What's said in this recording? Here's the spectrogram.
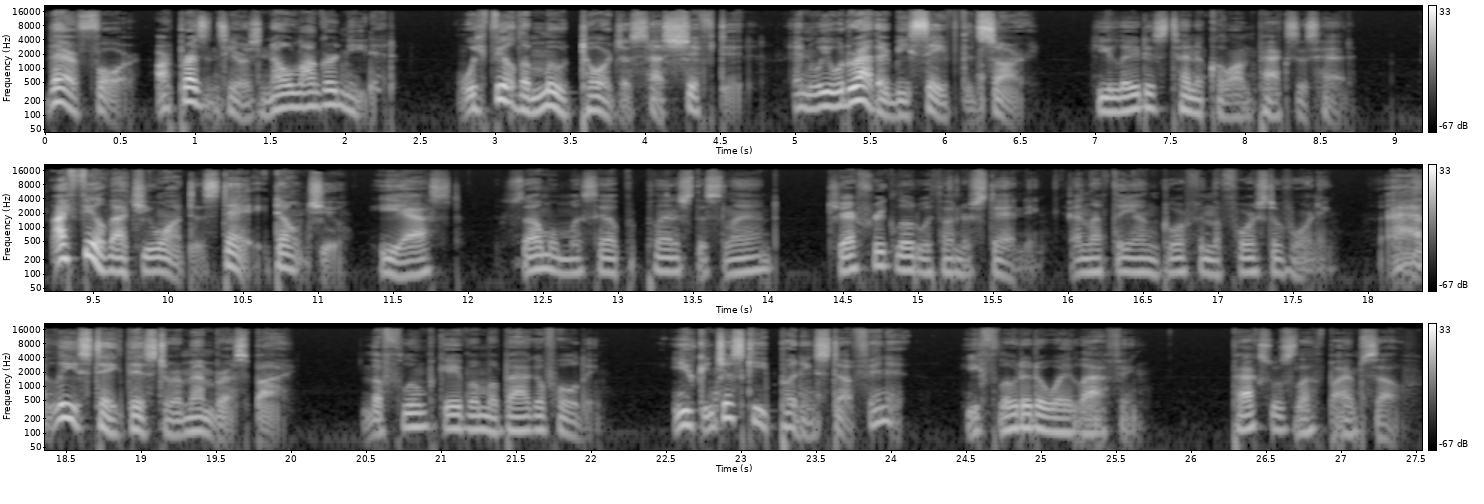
Therefore, our presence here is no longer needed. We feel the mood towards us has shifted, and we would rather be safe than sorry. He laid his tentacle on Pax's head. I feel that you want to stay, don't you? He asked. Someone must help replenish this land. Jeffrey glowed with understanding and left the young dwarf in the forest of warning. At least take this to remember us by. The flumph gave him a bag of holding. You can just keep putting stuff in it. He floated away laughing. Pax was left by himself.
